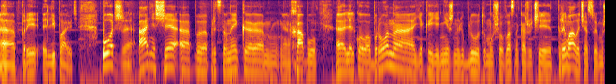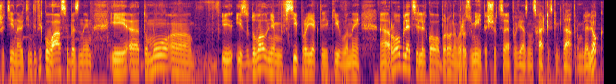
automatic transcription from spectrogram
е, приліпають. Отже, Аня ще е, представник е, хабу е, Лялькова оборона, який я ніжно люблю, тому що, власне кажучи, тривалий час в своєму житті навіть ідентифікував себе з ним. І е, тому е, і, і задоволенням всі проєкти, які вони е, роблять. Лялькова оборона, ви розумієте, що це пов'язано з Харківським театром ляльок.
